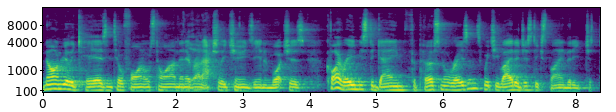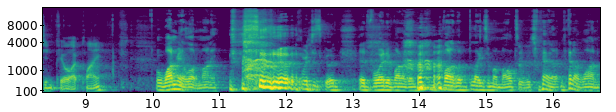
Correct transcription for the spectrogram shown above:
No one really cares until finals time. Then everyone Yeah. actually tunes in and watches. Kyrie missed a game for personal reasons, which he later just explained that he just didn't feel like playing. Well, won me a lot of money, which is good. It voided one of them, one of the legs of my multi, which meant I, meant I won.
